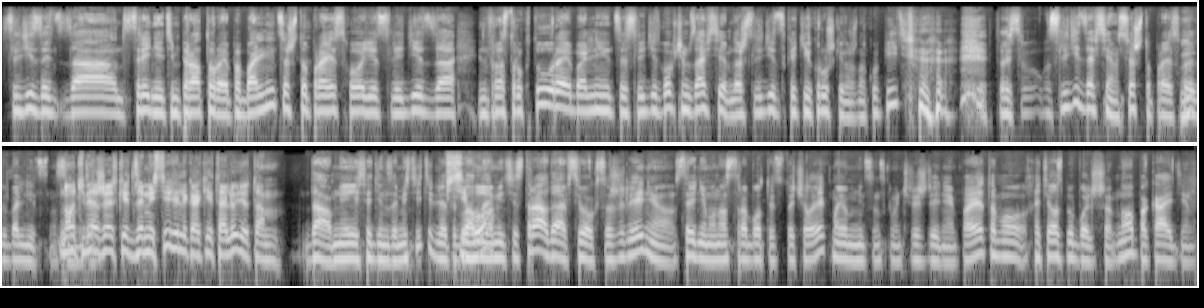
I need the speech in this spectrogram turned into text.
следит за, за средней температурой по больнице, что происходит, следит за инфраструктурой больницы, следит, в общем, за всем, даже следит, какие кружки нужно купить. То есть следит за всем, все, что происходит в больнице. Но у тебя же есть какие-то заместители, какие-то люди там да, у меня есть один заместитель, это всего? главная медсестра, да, всего, к сожалению. В среднем у нас работает 100 человек в моем медицинском учреждении, поэтому хотелось бы больше, но пока один.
